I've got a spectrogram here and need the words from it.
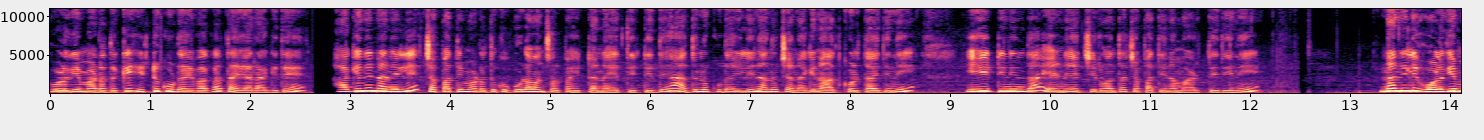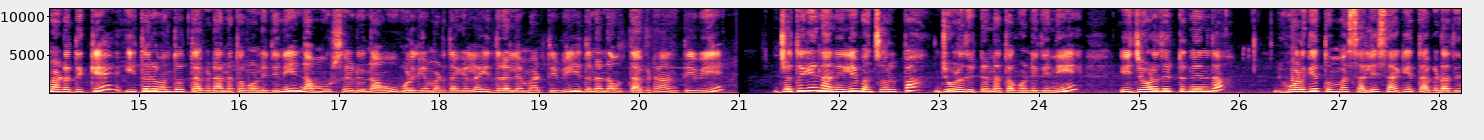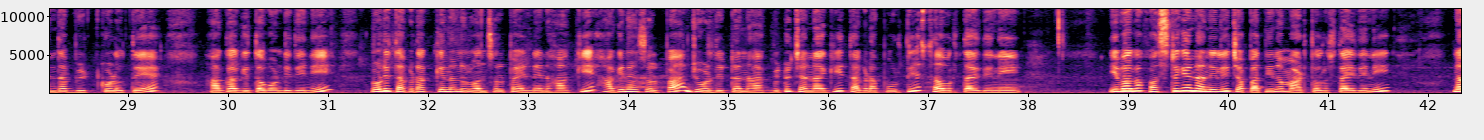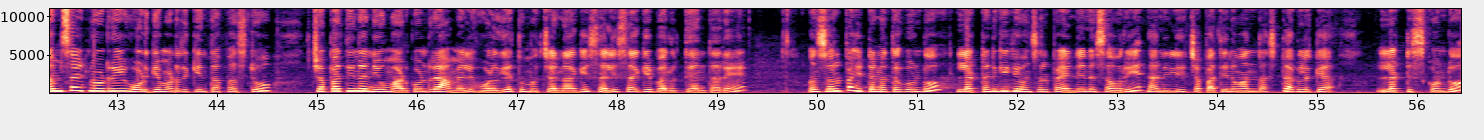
ಹೋಳಿಗೆ ಮಾಡೋದಕ್ಕೆ ಹಿಟ್ಟು ಕೂಡ ಇವಾಗ ತಯಾರಾಗಿದೆ. ಹಾಗೆಯೇ ನಾನಿಲ್ಲಿ ಚಪಾತಿ ಮಾಡೋದಕ್ಕೂ ಕೂಡ ಒಂದು ಸ್ವಲ್ಪ ಹಿಟ್ಟನ್ನು ಎತ್ತಿಟ್ಟಿದ್ದೆ. ಅದನ್ನು ಕೂಡ ಇಲ್ಲಿ ನಾನು ಚೆನ್ನಾಗಿ ನಾದ್ಕೊಳ್ತಾ ಇದ್ದೀನಿ. ಈ ಹಿಟ್ಟಿನಿಂದ ಎಣ್ಣೆ ಹಚ್ಚಿರುವಂಥ ಚಪಾತಿನ ಮಾಡ್ತಿದ್ದೀನಿ. ನಾನಿಲ್ಲಿ ಹೋಳಿಗೆ ಮಾಡೋದಕ್ಕೆ ಈ ಥರ ಒಂದು ತಗಡನ ತೊಗೊಂಡಿದ್ದೀನಿ. ನಮ್ಮೂರ ಸೈಡು ನಾವು ಹೋಳಿಗೆ ಮಾಡಿದಾಗೆಲ್ಲ ಇದರಲ್ಲೇ ಮಾಡ್ತೀವಿ. ಇದನ್ನು ನಾವು ತಗಡ ಅಂತೀವಿ. ಜೊತೆಗೆ ನಾನಿಲ್ಲಿ ಒಂದು ಸ್ವಲ್ಪ ಜೋಳದ ಹಿಟ್ಟನ್ನು ತಗೊಂಡಿದ್ದೀನಿ. ಈ ಜೋಳದ ಹಿಟ್ಟಿನಿಂದ ಹೋಳಿಗೆ ತುಂಬ ಸಲೀಸಾಗಿ ತಗಡದಿಂದ ಬಿಟ್ಕೊಳ್ಳುತ್ತೆ ಹಾಗಾಗಿ ತಗೊಂಡಿದ್ದೀನಿ. ನೋಡಿ, ತಗಡಕ್ಕೆ ನಾನು ಒಂದು ಸ್ವಲ್ಪ ಎಣ್ಣೆನ ಹಾಕಿ ಹಾಗೆಯೇ ಒಂದು ಸ್ವಲ್ಪ ಜೋಳದ ಹಿಟ್ಟನ್ನು ಹಾಕಿಬಿಟ್ಟು ಚೆನ್ನಾಗಿ ತಗಡ ಪೂರ್ತಿ ಸವರ್ತಾ ಇದ್ದೀನಿ. ಇವಾಗ ಫಸ್ಟಿಗೆ ನಾನಿಲ್ಲಿ ಚಪಾತಿನ ಮಾಡಿ ತೋರಿಸ್ತಾ ಇದ್ದೀನಿ. ನಮ್ಮ ಸೈಡ್ ನೋಡ್ರಿ ಹೋಳಿಗೆ ಮಾಡೋದಕ್ಕಿಂತ ಫಸ್ಟು ಚಪಾತಿನ ನೀವು ಮಾಡಿಕೊಂಡ್ರೆ ಆಮೇಲೆ ಹೋಳಿಗೆ ತುಂಬ ಚೆನ್ನಾಗಿ ಸಲೀಸಾಗಿ ಬರುತ್ತೆ ಅಂತಾರೆ. ಒಂದು ಸ್ವಲ್ಪ ಹಿಟ್ಟನ್ನು ತಗೊಂಡು ಲಟ್ಟಣಿಗೆಗೆ ಒಂದು ಸ್ವಲ್ಪ ಎಣ್ಣೆನ ಸವರಿ ನಾನಿಲ್ಲಿ ಚಪಾತಿನ ಒಂದಷ್ಟು ಅಗಲಕ್ಕೆ ಲಟ್ಟಿಸ್ಕೊಂಡು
